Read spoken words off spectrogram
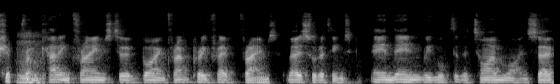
from mm. cutting frames to buying front prefab frames, those sort of things. And then we looked at the timeline. So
